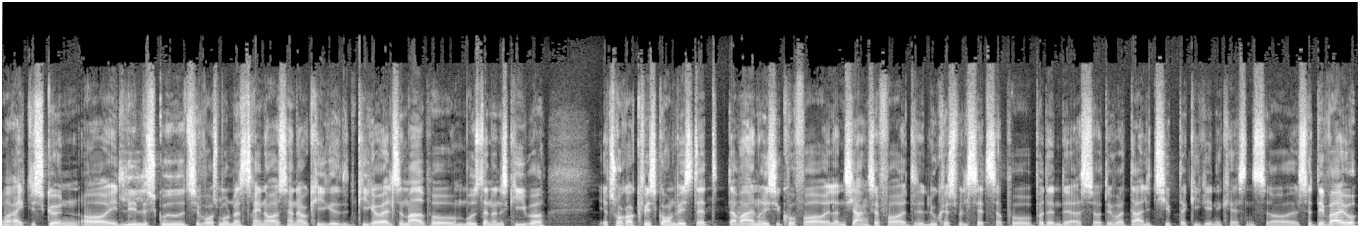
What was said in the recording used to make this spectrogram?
var rigtig skøn, og et lille skud ud til vores målmandstræner også. Han har jo kigget, kigger jo altid meget på modstandernes keeper jeg tror godt, Kvistgården vidste, at der var en risiko for, eller en chance for, at øh, Lukas ville sætte sig på, på den der, så det var et dejligt chip, der gik ind i kassen. Så, øh, så det var jo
